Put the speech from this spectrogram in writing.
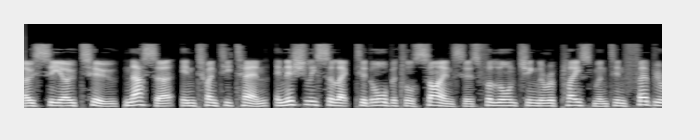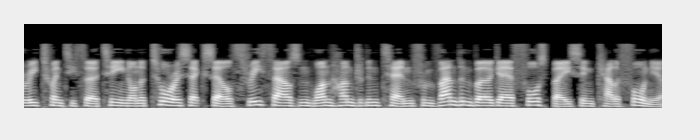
(OCO2). NASA, in 2010, initially selected Orbital Sciences for launching the replacement in February 2013 on a Taurus XL 3110 from Vandenberg Air Force Base in California.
